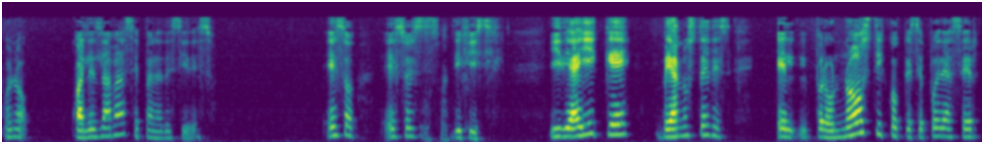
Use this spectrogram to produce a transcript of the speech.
Bueno, ¿cuál es la base para decir eso? Eso, eso es difícil. Y de ahí que, vean ustedes, el pronóstico que se puede hacer,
